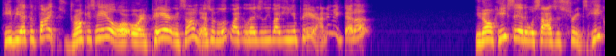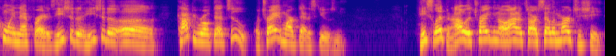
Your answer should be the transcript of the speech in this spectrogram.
He be at the fights, drunk as hell, or, or impaired in some. That's what it looked like, allegedly, like he impaired. I didn't make that up. You know, he said it was size the streets. He coined that phrase. He should have he should have uh copywrote that too, or trademarked that, excuse me. He's slipping. I was trade, you know, I'd start selling merch and shit.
